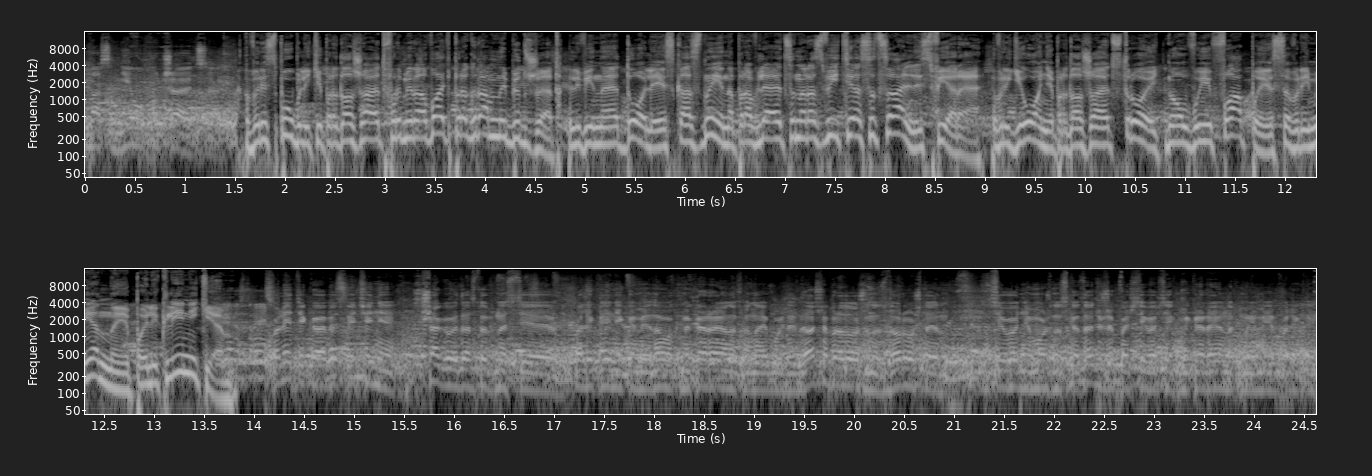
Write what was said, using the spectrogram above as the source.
у нас не ухудшаются. В республике продолжают формировать программный бюджет. Львиная доля из казны направляется на развитие социальной сферы. В регионе продолжают строить новые ФАПы, современные поликлиники. Политика обеспечения шаговой доступности поликлиниками новых микрорайонов, она и будет дальше продолжена. Здорово, что сегодня, можно сказать, уже почти во всех микрорайонах мы имеем поликлиники.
